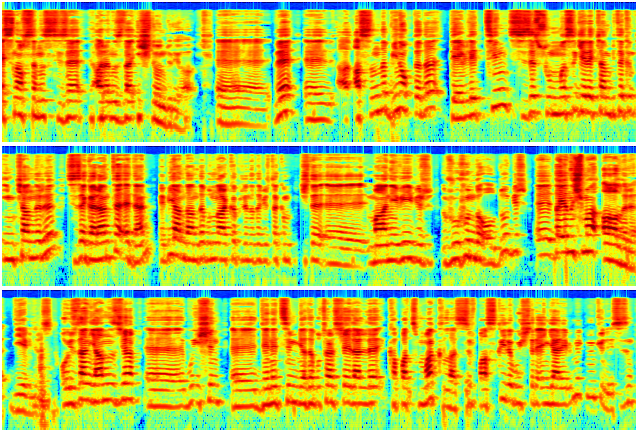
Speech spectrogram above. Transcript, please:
esnafsanız size aranızda iş döndürüyor. E, ve e, aslında bir noktada devletin size sunması gereken bir takım imkanları size garanti eden ve bir yandan da bunun arka planında da bir takım işte e, manevi bir ruhun da olduğu bir e, dayanışma ağları diyebiliriz. O yüzden yalnızca e, bu işin e, denetim ya da bu tarz şeylerle kapatmakla sırf baskıyla bu işleri engelleyebilmek mümkün değil. Sizin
